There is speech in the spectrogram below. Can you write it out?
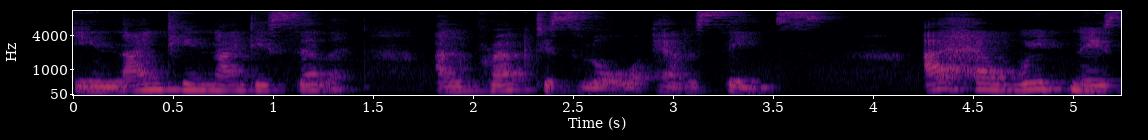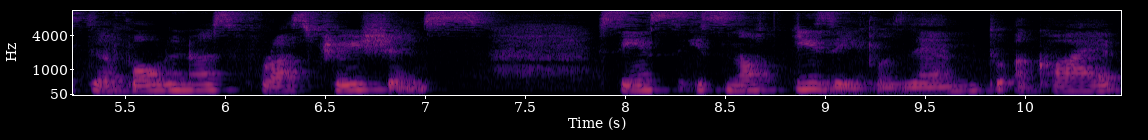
in 1997 and practiced law ever since. I have witnessed the foreigners' frustrations since it's not easy for them to acquire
